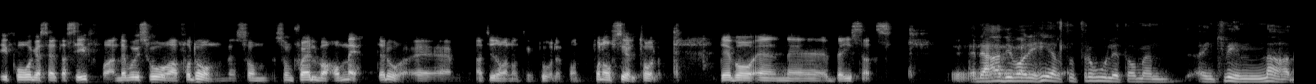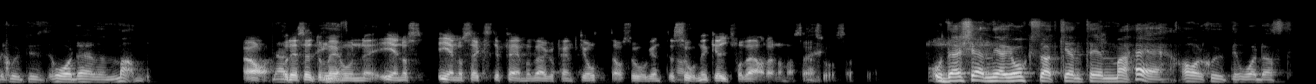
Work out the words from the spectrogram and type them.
ifrågasätta siffran. Det var ju svårare för dem som, som själva har mätt det då eh, att göra någonting på det från, från officiellt håll. Det var en eh, bisats. Eh, Det hade ju varit helt otroligt om en, en kvinna hade skjutit hårdare än en man. Ja, och dessutom är hon 1,65 och väger 58 och såg inte så mycket ut för världen om man säger så. så. Och där känner jag ju också att Kentel Mahé har skjutit hårdast.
